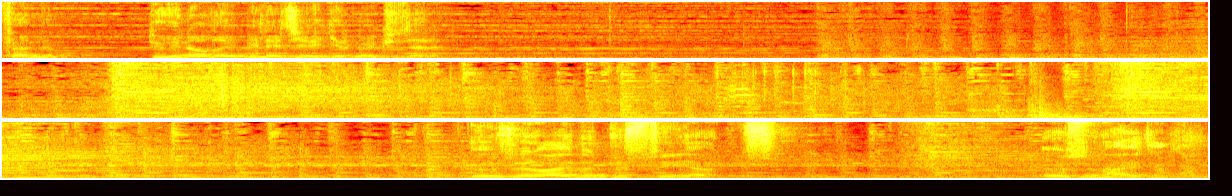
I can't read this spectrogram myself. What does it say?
Efendim, düğün alayı Bilecik'e girmek üzere. Gözün aydın Cüstün yalnız. Gözün aydın.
